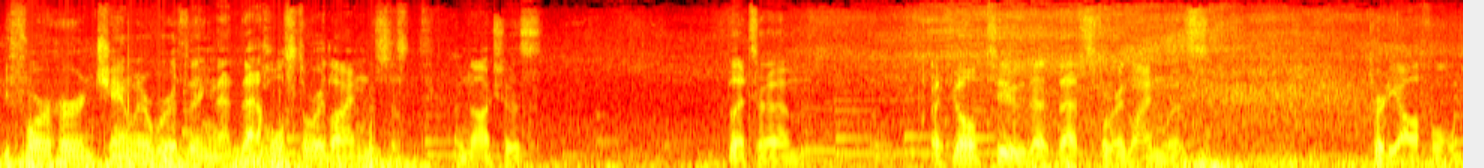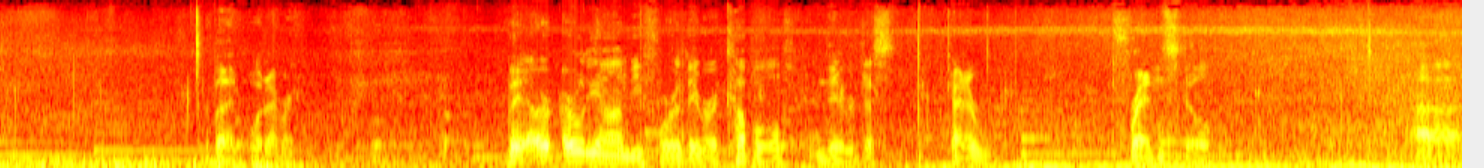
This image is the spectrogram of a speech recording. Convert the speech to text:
before her and Chandler were a thing. That that whole storyline was just obnoxious. But um, I feel too that that storyline was pretty awful. But whatever. But early on, before they were a couple and they were just kind of friends still, uh,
